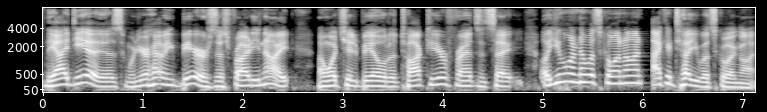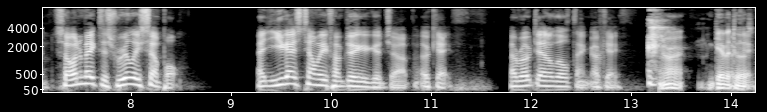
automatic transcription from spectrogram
The idea is when you're having beers this Friday night, I want you to be able to talk to your friends and say, Oh, you want to know what's going on? I can tell you what's going on. So I want to make this really simple. And you guys tell me if I'm doing a good job. Okay. I wrote down a little thing. Okay. All right. Give it to Okay. us.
